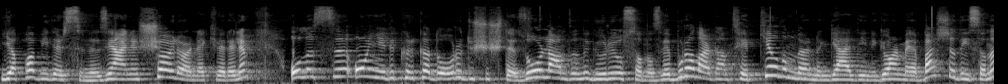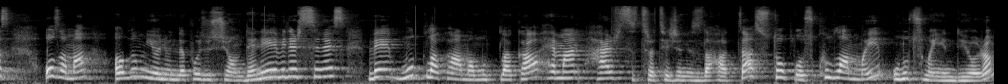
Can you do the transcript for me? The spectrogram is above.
yapabilirsiniz. Yani şöyle örnek verelim. Olası 17.40'a doğru düşüşte zorlandığını görüyorsanız ve buralardan tepki alımlarının geldiğini görmeye başladıysanız O zaman alım yönünde pozisyon deneyebilirsiniz ve mutlaka ama mutlaka hemen her stratejinizde hatta stop loss kullanmayı unutmayın diyorum.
